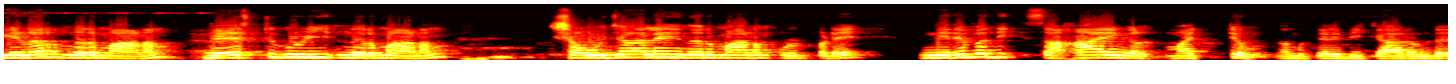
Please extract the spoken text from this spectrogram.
കിണർ നിർമ്മാണം വേസ്റ്റ് കുഴി നിർമ്മാണം ശൗചാലയ നിർമ്മാണം ഉൾപ്പെടെ നിരവധി സഹായങ്ങൾ മറ്റും നമുക്ക് ലഭിക്കാറുണ്ട്.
